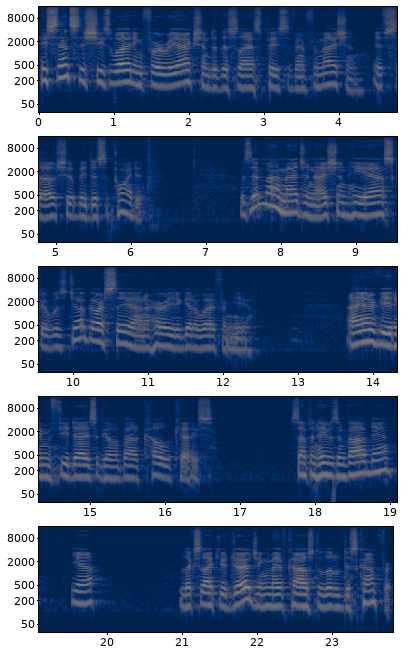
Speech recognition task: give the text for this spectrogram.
He senses she's waiting for a reaction to this last piece of information. If so, she'll be disappointed. Was it my imagination, he asked, or was Joe Garcia in a hurry to get away from you? I interviewed him a few days ago about a cold case. Something he was involved in? Yeah. Looks like your judging may have caused a little discomfort.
